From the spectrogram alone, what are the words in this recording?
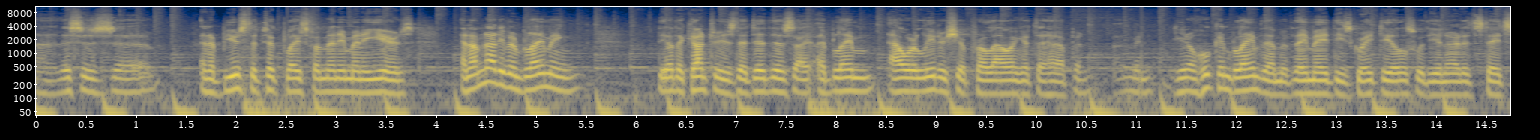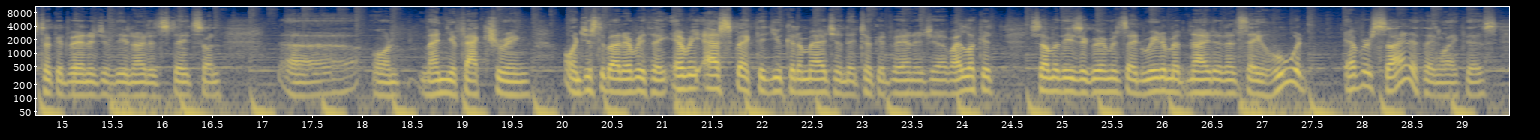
Uh, this is uh, an abuse that took place for many, many years. And I'm not even blaming the other countries that did this. I, I blame our leadership for allowing it to happen. I mean, you know, who can blame them if they made these great deals with the United States, took advantage of the United States on uh, on manufacturing, on just about everything, every aspect that you could imagine, they took advantage of. I look at some of these agreements, I'd read them at night, and I'd say, who would ever sign a thing like this?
